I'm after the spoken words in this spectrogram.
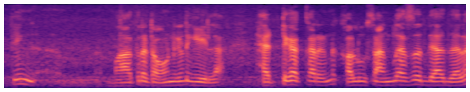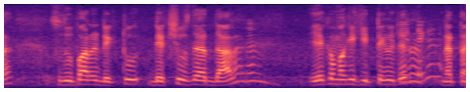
ඉතින් මාතර ටවුන් එකට ගිහිල්ලා හැට් එකක් අරගෙන කළු සන්ග්ලාසස් දෙකක් දාලා සුදු පාර ඩෙක් ටු ඩෙක් ෂූස් දෙකක් දාලා ඒක මගේ කිට් එක එක? නැත්තම්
